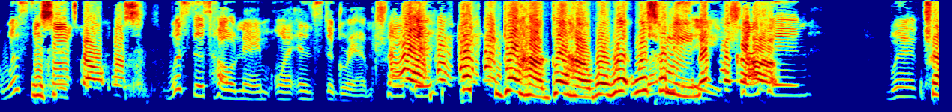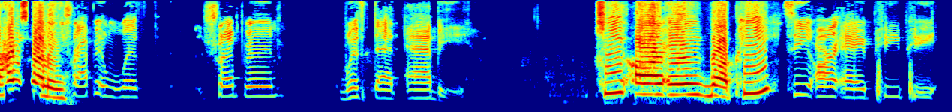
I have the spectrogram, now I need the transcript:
What's this? see, so What's this whole name on Instagram? Oh, trapping. get her, get her. What, what, what's Let her name? Let's look. Trapping with Try how trapping with trapping with that Abby. T R A what P? T R A P P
